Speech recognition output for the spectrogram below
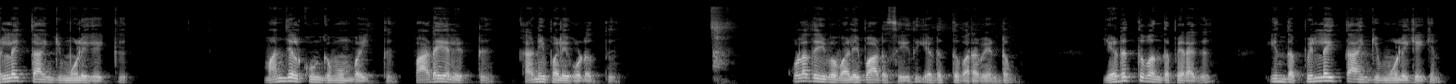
பிள்ளைத்தாங்கி மூலிகைக்கு மஞ்சள் குங்குமம் வைத்து படையலிட்டு கனி பலி கொடுத்து குலதெய்வ வழிபாடு செய்து எடுத்து வர வேண்டும். எடுத்து வந்த பிறகு இந்த பிள்ளைத்தாங்கி மூலிகையின்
